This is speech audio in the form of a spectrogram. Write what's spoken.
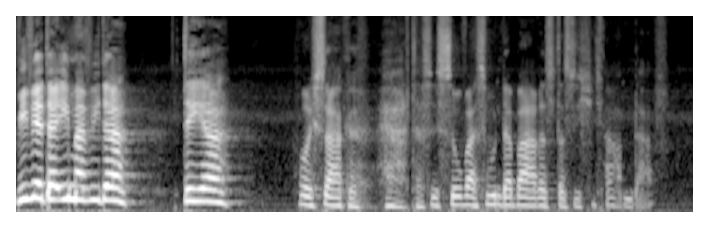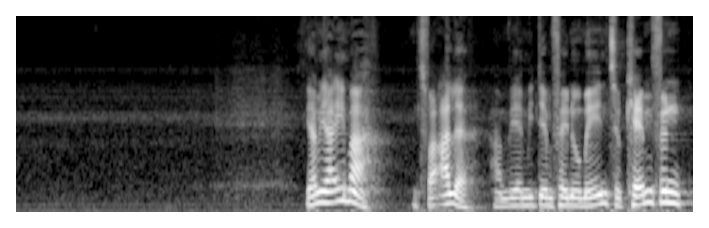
Wie wird er immer wieder der, wo ich sage, Herr, das ist so was Wunderbares, dass ich dich haben darf. Wir haben ja immer, und zwar alle, haben wir mit dem Phänomen zu kämpfen,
